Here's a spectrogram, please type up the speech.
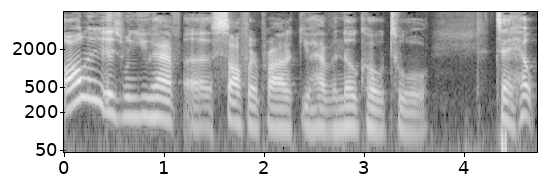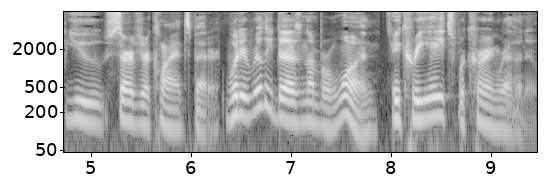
all it is when you have a software product, you have a no code tool to help you serve your clients better. What it really does, number one, it creates recurring revenue.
